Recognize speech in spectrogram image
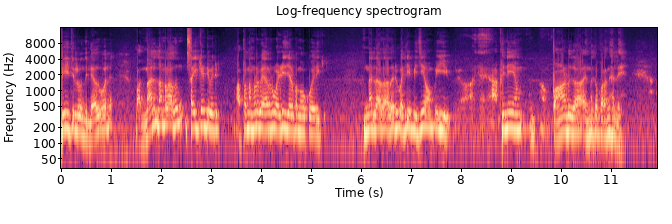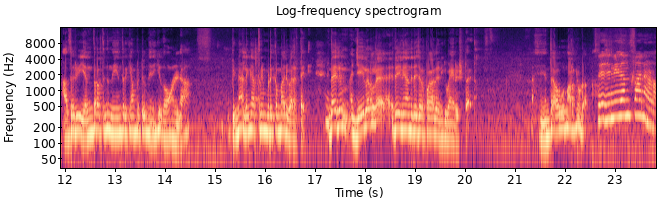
ഡിജിറ്റൽ വന്നില്ലേ അതുപോലെ വന്നാൽ നമ്മൾ അതും സഹിക്കേണ്ടി വരും. അപ്പം നമ്മൾ വേറൊരു വഴി ചിലപ്പോൾ നോക്കുമായിരിക്കും. എന്നല്ലാതെ അതൊരു വലിയ വിജയം ഈ അഭിനയം പാടുക എന്നൊക്കെ പറഞ്ഞല്ലേ അതൊരു യന്ത്രത്തിന് നിയന്ത്രിക്കാൻ പറ്റുമെന്ന് എനിക്ക് തോന്നില്ല പിന്നെ അല്ലെങ്കിൽ അത്രയും മിടുക്കന്മാർ വരട്ടെ. എന്തായാലും ജയിലറിലെ രജനീകാന്തിന്റെ ചെറുപ്പകാലം എനിക്ക് ഭയങ്കര ഇഷ്ടമായിരുന്നു. എന്താവും അറിഞ്ഞൂടാ. രജനീകാന്ത് ഫാനാണോ?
